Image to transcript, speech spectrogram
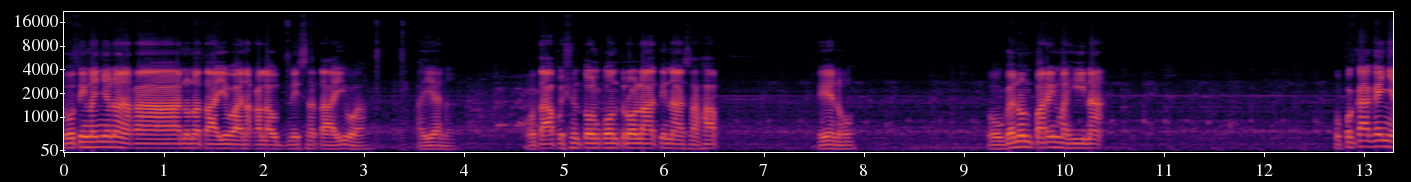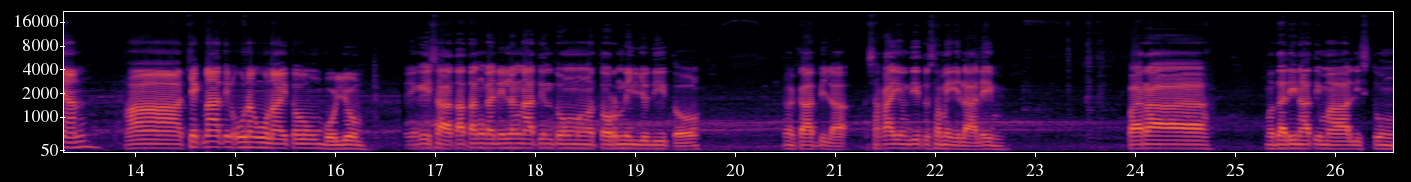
so tingnan nyo na, naka, ano na tayo ha, naka loudness na tayo ha. Ayan ha. O tapos yung tone control natin nasa half. Ayan oh. So, ganun pa rin mahina. So pagka ganyan, ah, check natin unang-una itong volume. Ayan guys, ah, tatanggalin lang natin itong mga tornilyo dito ng kabila, saka yung dito sa may ilalim. Para madali natin maalis tong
